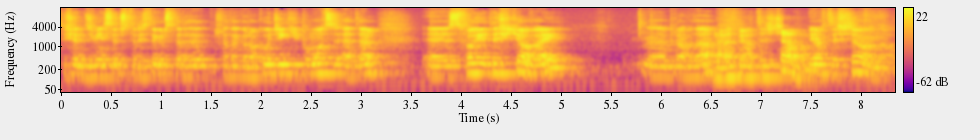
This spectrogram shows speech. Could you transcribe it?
1944 roku dzięki pomocy Ethel e, swojej teściowej, e, prawda, Nawet miał teściową. miał teściową, no,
